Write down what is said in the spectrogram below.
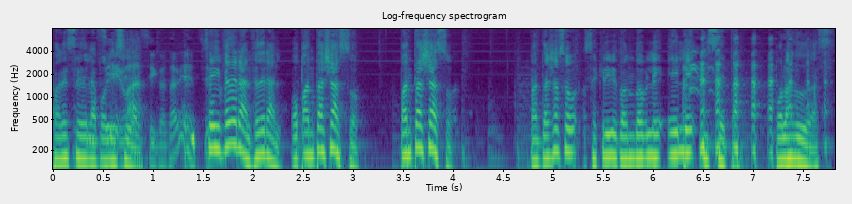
Parece, de la Sí, policía. básico, está bien. Sí, federal, federal. O pantallazo. Pantallazo. Pantallazo se escribe con doble L y Z, por las dudas.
